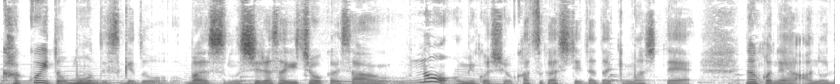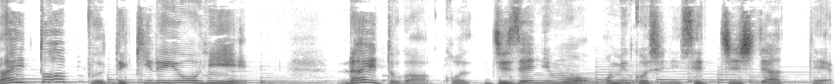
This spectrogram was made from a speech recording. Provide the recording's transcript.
かっこいいと思うんですけど、まあ、その白鷺町会さんのおみこしを担がしていただきましてなんかねあのライトアップできるようにライトがこう事前にもうおみこしに設置してあって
